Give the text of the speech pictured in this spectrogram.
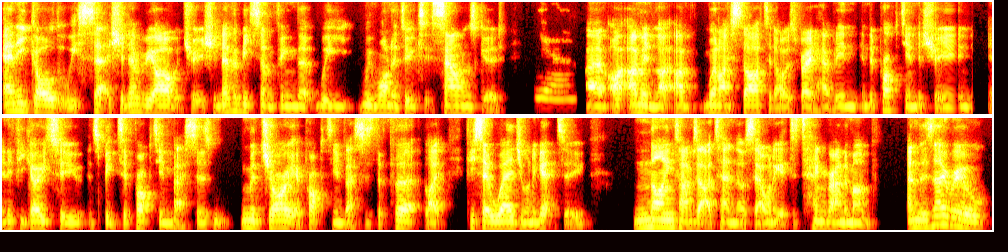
any goal that we set should never be arbitrary. It should never be something that we we want to do because it sounds good. Yeah. Um, I, I mean, like I, when I started, I was very heavily in, in the property industry, and, and if you go to and speak to property investors, majority of property investors, the first like if you say where do you want to get to, nine times out of ten they'll say I want to get to ten grand a month, and there's no real,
